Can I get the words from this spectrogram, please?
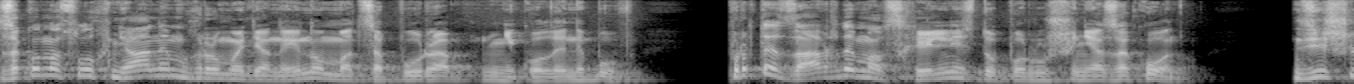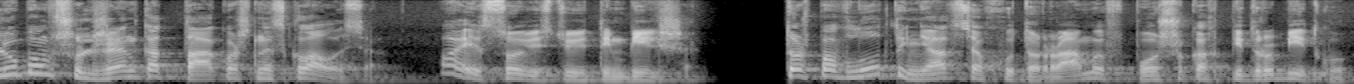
Законослухняним громадянином Мацапура ніколи не був, проте завжди мав схильність до порушення закону. Зі шлюбом Шульженка також не склалося, а із совістю і тим більше. Тож Павло тинявся хуторами в пошуках підробітку.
